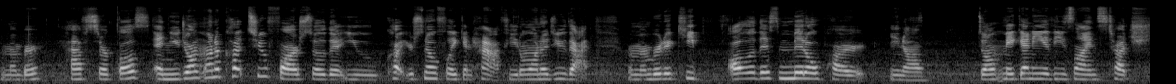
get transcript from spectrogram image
Remember, half circles. And you don't want to cut too far so that you cut your snowflake in half. You don't want to do that. Remember to keep all of this middle part, you know, don't make any of these lines touch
